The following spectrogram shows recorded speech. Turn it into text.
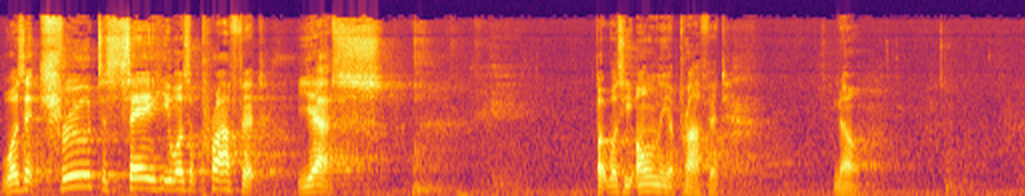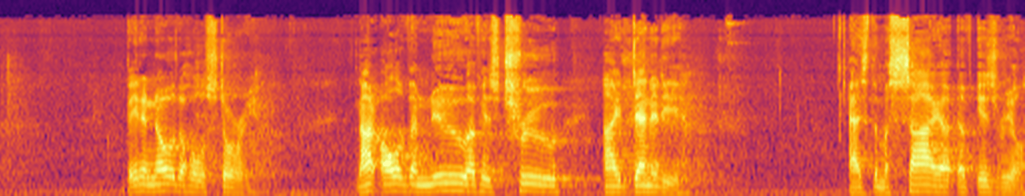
Was it true to say he was a prophet? Yes. But was he only a prophet? No. They didn't know the whole story. Not all of them knew of his true identity as the Messiah of Israel,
